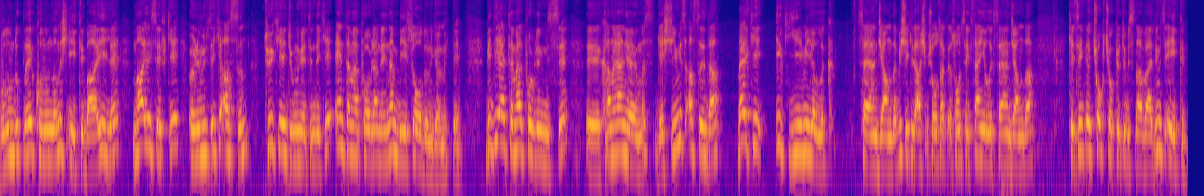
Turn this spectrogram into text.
bulundukları konumlanış itibariyle maalesef ki önümüzdeki asrın Türkiye Cumhuriyeti'ndeki en temel problemlerinden birisi olduğunu görmekteyim. Bir diğer temel problemimiz ise e, kanayan yaramız. Geçtiğimiz asırda belki ilk 20 yıllık sayancamda bir şekilde aşmış olsak da son 80 yıllık sayancamda kesinlikle çok çok kötü bir sınav verdiğimiz eğitim.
